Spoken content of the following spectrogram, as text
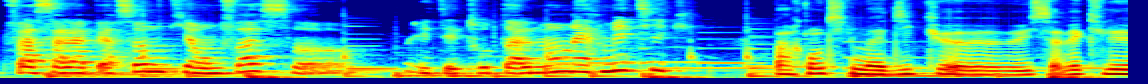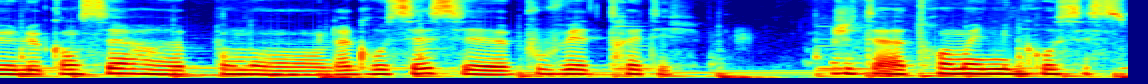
face à la personne qui en face euh, était totalement hermétique. Par contre, il m'a dit qu'il savait que le, cancer euh, pendant la grossesse pouvait être traité. J'étais à trois mois et demi de grossesse.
